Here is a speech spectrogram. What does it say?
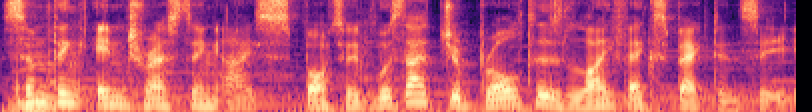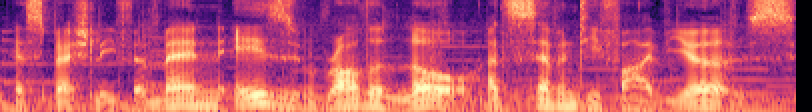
Something interesting I spotted was that Gibraltar's life expectancy, especially for men, is rather low at 75 years.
